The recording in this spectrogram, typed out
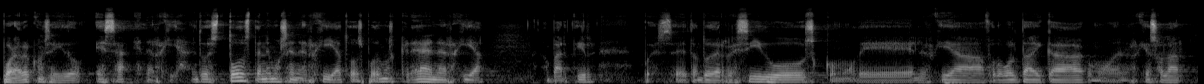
por haber conseguido esa energía. Entonces todos tenemos energía, todos podemos crear energía a partir pues eh, tanto de residuos como de energía fotovoltaica, como de energía solar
